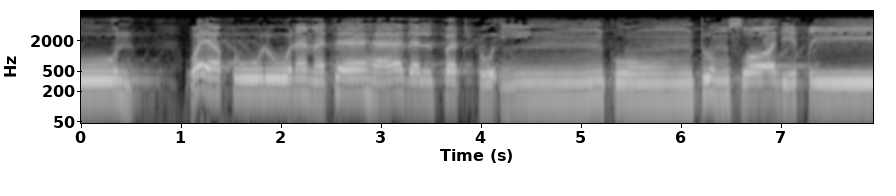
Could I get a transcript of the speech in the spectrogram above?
ويقولون متى هذا الفتح إن كنتم صادقين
